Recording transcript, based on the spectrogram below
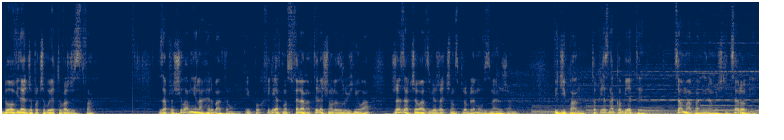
Było widać, że potrzebuje towarzystwa. Zaprosiła mnie na herbatę i po chwili atmosfera na tyle się rozluźniła, że zaczęła zwierzać się z problemów z mężem. Widzi pan, to pies na kobiety. Co ma pani na myśli? Co robi?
